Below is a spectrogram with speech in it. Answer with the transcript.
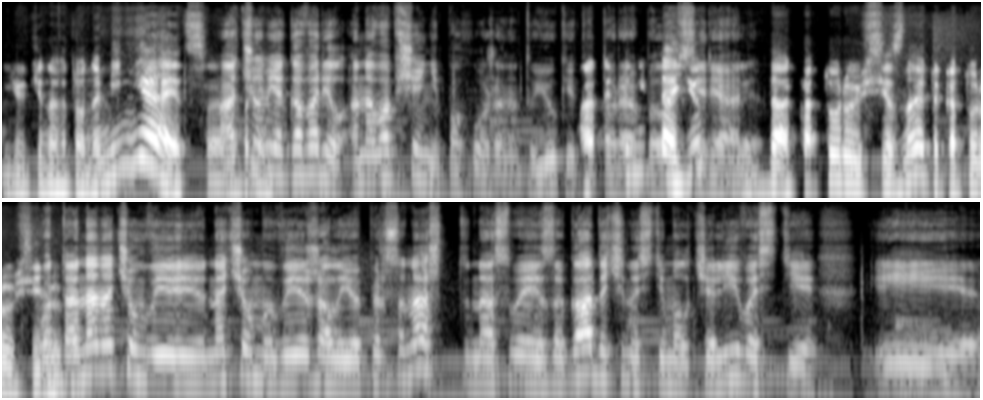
Юки Нагато. Она меняется. А о чем блин. я говорил? Она вообще не похожа на ту Юки, А которая не была в Юки, сериале. Да, которую все знают и которую все Вот любят. она на чем вы, на чем выезжал ее персонаж, на своей загадочности, молчаливости и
